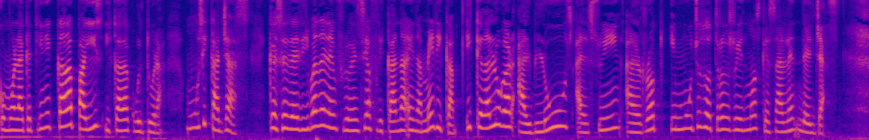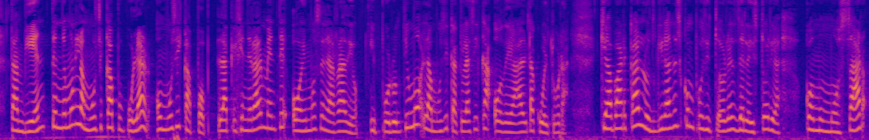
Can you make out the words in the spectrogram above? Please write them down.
como la que tiene cada país y cada cultura, música jazz, que se deriva de la influencia africana en América y que da lugar al blues, al swing, al rock y muchos otros ritmos que salen del jazz. También tenemos la música popular o música pop, la que generalmente oímos en la radio. Y por último, la música clásica o de alta cultura, que abarca a los grandes compositores de la historia, como Mozart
